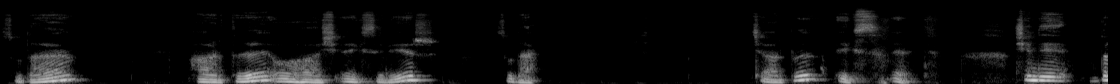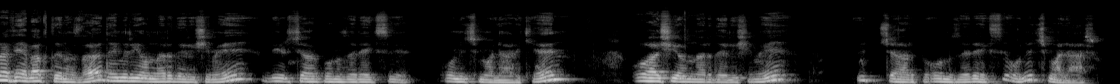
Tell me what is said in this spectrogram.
suda artı OH eksi 1 suda çarpı X. Evet. Şimdi grafiğe baktığınızda demir iyonları derişimi 1 çarpı 10 üzeri eksi 13 molarken OH iyonları derişimi 3 çarpı 10 üzeri eksi 13 molar.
